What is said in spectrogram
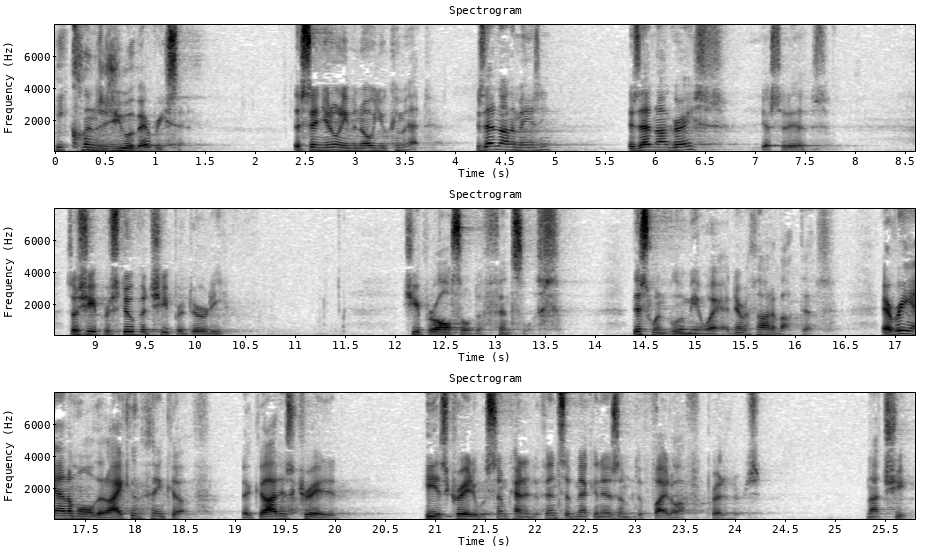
He cleanses you of every sin. The sin you don't even know you commit. Is that not amazing? Is that not grace? Yes, it is. So sheep are stupid, sheep are dirty. Sheep are also defenseless. This one blew me away. I never thought about this. Every animal that I can think of that God has created, He has created with some kind of defensive mechanism to fight off predators, not sheep.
